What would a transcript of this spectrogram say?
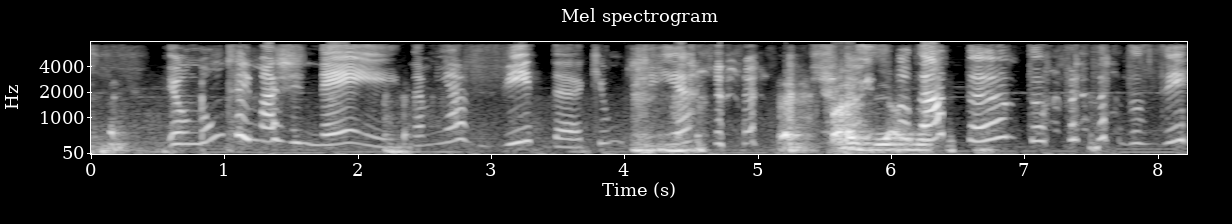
eu nunca imaginei na minha vida que um dia eu ia estudar tanto para traduzir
